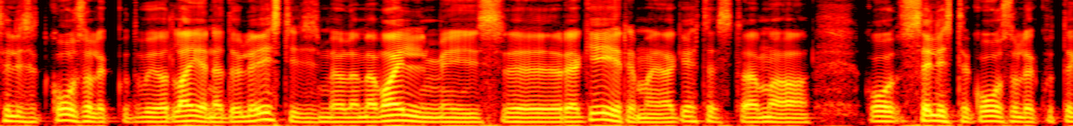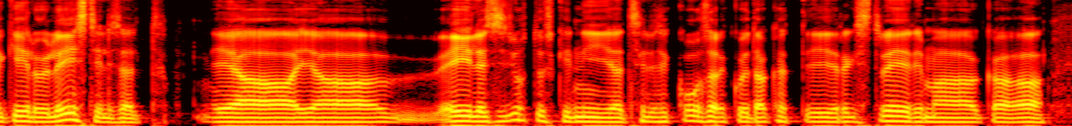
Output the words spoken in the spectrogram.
sellised koosolekud võivad laieneda üle Eesti, siis me oleme valmis eh, reageerima ja kehtestama koos selliste koosolekute keelu üle-eestiliselt. ja, ja eile siis juhtuski nii, et selliseid koosolekuid hakati registreerima ka äh,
